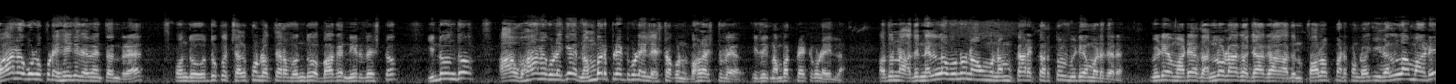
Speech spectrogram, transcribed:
ವಾಹನಗಳು ಕೂಡ ಹೇಗಿದಾವೆ ಅಂತಂದ್ರೆ ಒಂದು ಉದ್ದಕ್ಕೂ ಚಲ್ಕೊಂಡು ಹೋಗ್ತಾರೆ ಒಂದು ಭಾಗ ನೀರ್ ವೇಸ್ಟ್ ಇನ್ನೊಂದು ಆ ವಾಹನಗಳಿಗೆ ನಂಬರ್ ಪ್ಲೇಟ್ಗಳು ಇಲ್ಲ ಎಷ್ಟೊಂದು ಬಹಳಷ್ಟು ಇದಕ್ಕೆ ನಂಬರ್ ಪ್ಲೇಟ್ಗಳೇ ಇಲ್ಲ. ಅದನ್ನ, ಅದನ್ನೆಲ್ಲವನ್ನು ನಾವು ನಮ್ಮ ಕಾರ್ಯಕರ್ತರು ವಿಡಿಯೋ ಮಾಡಿದ್ದಾರೆ. ವಿಡಿಯೋ ಮಾಡಿ, ಅದು ಅನ್ಲೋಡ್ ಆಗೋ ಜಾಗ, ಅದನ್ನ ಫಾಲೋಅಪ್ ಮಾಡ್ಕೊಂಡು ಹೋಗಿ, ಇವೆಲ್ಲ ಮಾಡಿ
